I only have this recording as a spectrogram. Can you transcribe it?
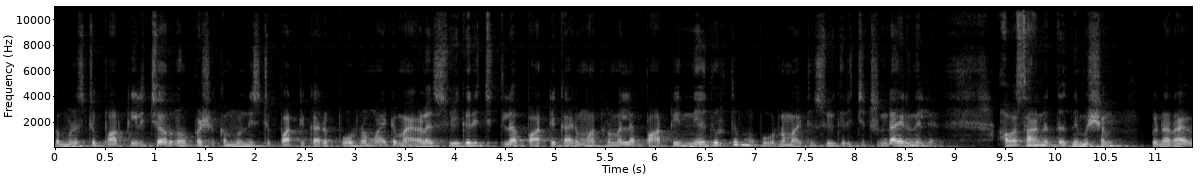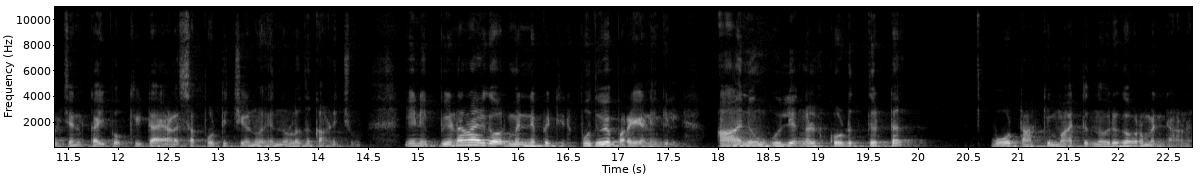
കമ്മ്യൂണിസ്റ്റ് പാർട്ടിയിൽ ചേർന്നു. പക്ഷെ കമ്മ്യൂണിസ്റ്റ് പാർട്ടിക്കാർ പൂർണമായിട്ടും അയാളെ സ്വീകരിച്ചിട്ടില്ല. പാർട്ടിക്കാർ മാത്രമല്ല പാർട്ടി നേതൃത്വം പൂർണമായിട്ട് സ്വീകരിച്ചിട്ടുണ്ടായിരുന്നില്ല. അവസാനത്തെ നിമിഷം പിണറായി വിജയൻ കൈപൊക്കിയിട്ട് അയാളെ സപ്പോർട്ട് ചെയ്യണു എന്നുള്ളത് കാണിച്ചു. ഇനി പിണറായി ഗവൺമെന്റിനെ പറ്റിയിട്ട് പൊതുവെ പറയുകയാണെങ്കിൽ ആനുകൂല്യങ്ങൾ കൊടുത്തിട്ട് വോട്ടാക്കി മാറ്റുന്ന ഒരു ഗവൺമെന്റാണ്.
